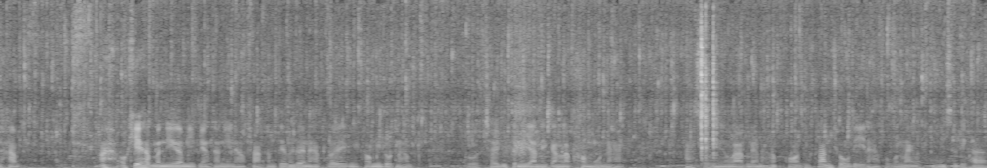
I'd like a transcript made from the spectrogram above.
นะครับอะโอเคครับวันนี้ก็มีเพียงเท่านี้นะครับ ฝากคำเตือนไว้ด้วยนะครับเลยมีเข้ามีหลุดนะครับโปรดใช้วิจารณญาณในการรับข้อมูลนะฮะ สวัสดีน้งลาไปแล้วนะครับ ขอทุกท่านโชคดีนะครับพบกันใหม่วันนี้สวัสดีครับ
